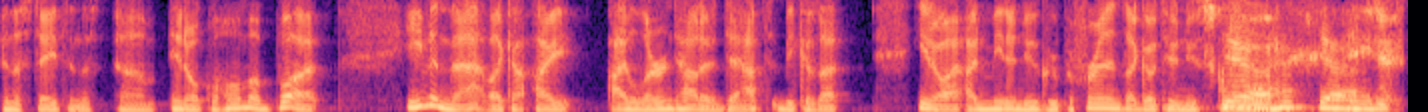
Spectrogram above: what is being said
in the states in this um, in Oklahoma. But even that, like I I learned how to adapt because I, you know, I, I'd meet a new group of friends, I go to a new school, yeah yeah and you just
